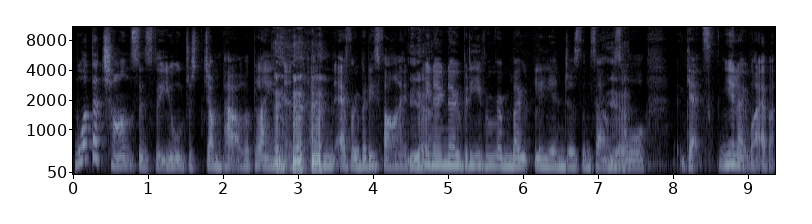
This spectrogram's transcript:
what the chances that you all just jump out of a plane and, and everybody's fine Yeah. you know nobody even remotely injures themselves Yeah. or gets you know whatever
